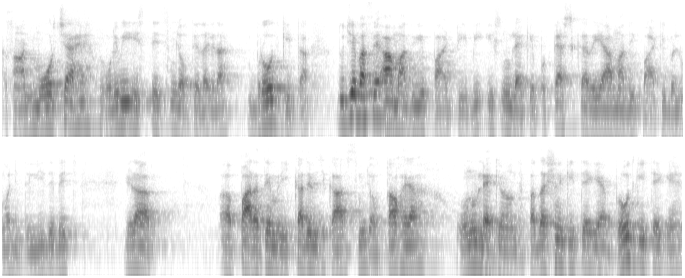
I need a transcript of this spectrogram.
ਕਿਸਾਨ ਮੋਰਚਾ ਹੈ, ਉਹਨੇ ਵੀ ਇਸ ਦੇ ਸਮਝੌਤੇ ਦਾ ਜਿਹੜਾ ਵਿਰੋਧ ਕੀਤਾ। ਦੂਜੇ ਪਾਸੇ ਆਮ ਆਦਮੀ ਪਾਰਟੀ ਵੀ ਇਸ ਨੂੰ ਲੈ ਕੇ ਪ੍ਰੋਟੈਸਟ ਕਰ ਰਹੀ ਹੈ। ਆਮ ਆਦਮੀ ਪਾਰਟੀ ਵੱਲੋਂ ਅੱਜ ਦਿੱਲੀ ਦੇ ਵਿੱਚ ਜਿਹੜਾ ਭਾਰਤ ਤੇ ਅਮਰੀਕਾ ਦੇ ਵਿਚਕਾਰ ਸਮਝੌਤਾ ਹੋਇਆ, ਉਹਨੂੰ ਲੈ ਕੇ ਉਹਨਾਂ ਦੇ ਪ੍ਰਦਰਸ਼ਨ ਕੀਤੇ ਗਏ ਵਿਰੋਧ ਕੀਤੇ ਗਏ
